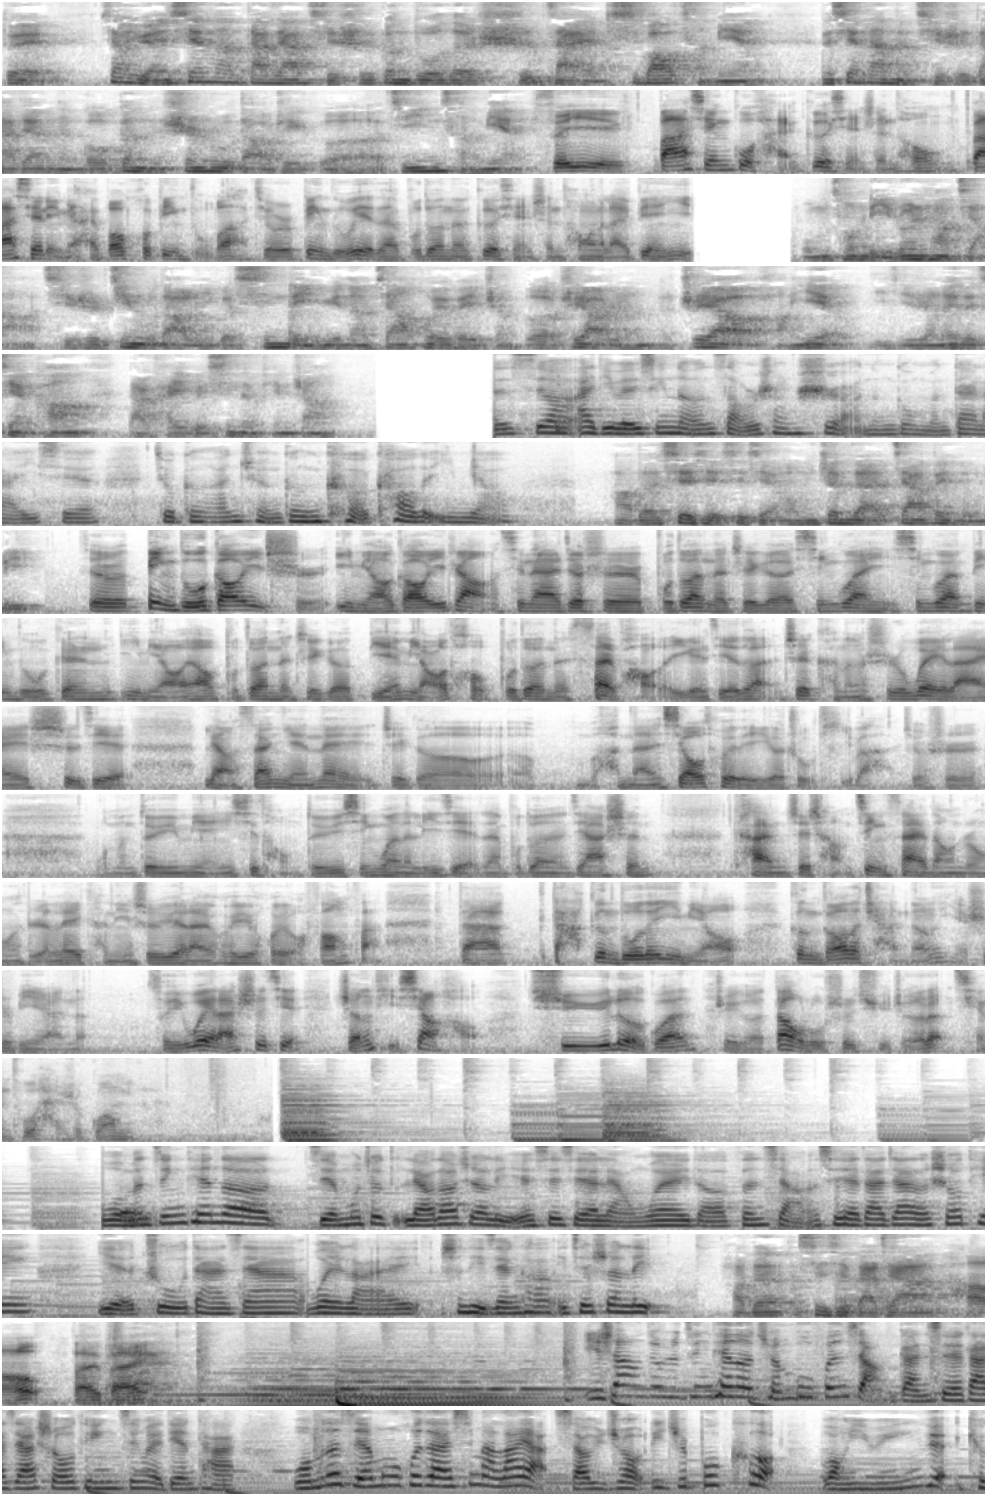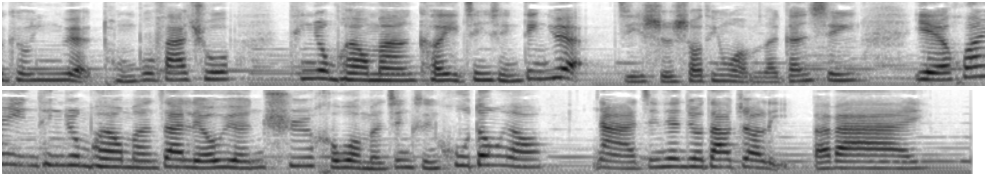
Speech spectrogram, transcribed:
对，像原先呢，大家其实更多的是在细胞层面，那现在呢，其实大家能够更深入到这个基因层面。所以八仙过海，各显神通。八仙里面还包括病毒啊，就是病毒也在不断的各显神通来变异。我们从理论上讲啊，其实进入到了一个新领域呢，将会为整个制药人、制药行业以及人类的健康打开一个新的篇章。希望爱迪维新能早日上市啊，能给我们带来一些就更安全、更可靠的疫苗。好的，谢谢谢谢，我们正在加倍努力。就是病毒高一尺，疫苗高一丈，现在就是不断的这个新冠新冠病毒跟疫苗要不断的这个别苗头，不断的赛跑的一个阶段，这可能是未来世界两三年内这个很难消退的一个主题吧。就是我们对于免疫系统、对于新冠的理解在不断的加深，看这场竞赛当中，人类肯定是越来越会有方法，大家打更多的疫苗，更高的产能也是必然的。所以未来世界整体向好，趋于乐观，这个道路是曲折的，前途还是光明的。我们今天的节目就聊到这里，谢谢两位的分享，谢谢大家的收听，也祝大家未来身体健康，一切顺利。好的，谢谢大家，好，拜拜。今天的全部分享，感谢大家收听经纬电台。我们的节目会在喜马拉雅、小宇宙、荔枝播客、网易云音乐、QQ 音乐同步发出，听众朋友们可以进行订阅，及时收听我们的更新。也欢迎听众朋友们在留言区和我们进行互动哟。那今天就到这里，拜拜。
